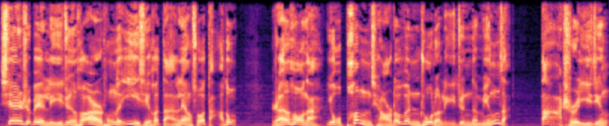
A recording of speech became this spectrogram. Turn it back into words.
先是被李俊和二童的义气和胆量所打动，然后呢又碰巧的问出了李俊的名字，大吃一惊。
